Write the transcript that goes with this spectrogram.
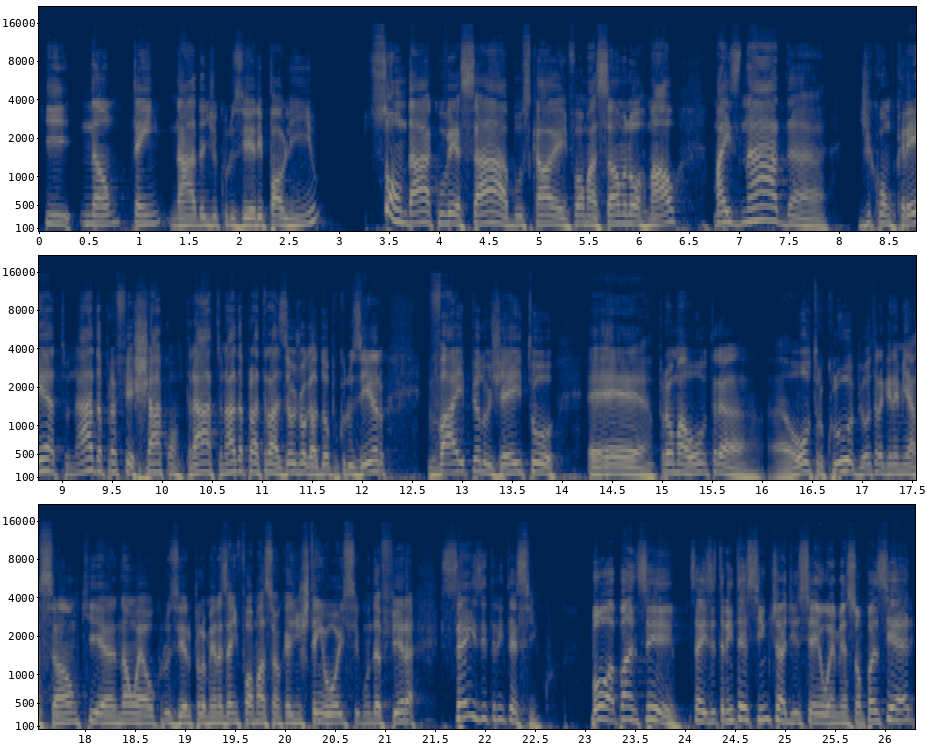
que não tem nada de Cruzeiro e Paulinho. Sondar, conversar, buscar informação é normal, mas nada de concreto, nada para fechar contrato, nada para trazer o jogador pro Cruzeiro. Vai pelo jeito é, para uma outra uh, outro clube, outra agremiação que é, não é o Cruzeiro, pelo menos a informação que a gente tem hoje, segunda-feira, 6h35. Boa, Panci, 6h35, já disse aí o Emerson Pancieri.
